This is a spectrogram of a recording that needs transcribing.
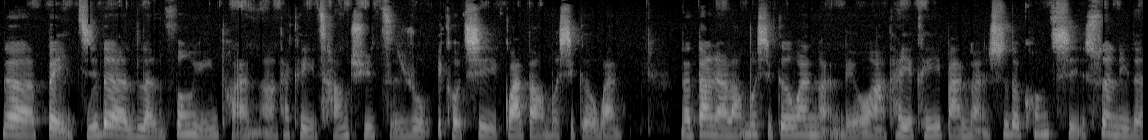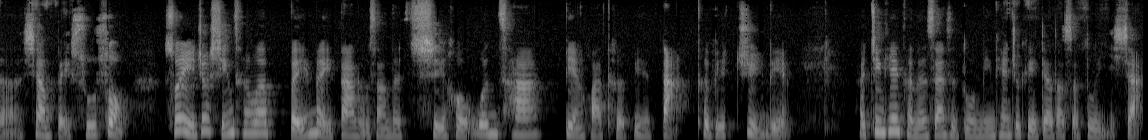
那北极的冷风云团啊，它可以长驱直入，一口气刮到墨西哥湾。那当然了，墨西哥湾暖流啊，它也可以把暖湿的空气顺利的向北输送，所以就形成了北美大陆上的气候温差变化特别大、特别剧烈。那今天可能三十度，明天就可以掉到十度以下。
